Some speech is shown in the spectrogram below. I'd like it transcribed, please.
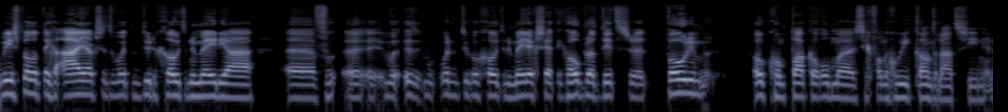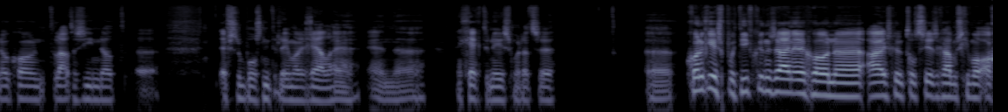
Je speelt het tegen Ajax. Het wordt natuurlijk groot in de media. het wordt natuurlijk ook groot in de media gezet. Ik hoop dat dit het podium ook gewoon pakken om eh, zich van de goede kant te laten zien. En ook gewoon te laten zien dat eh FC Den Bosch niet alleen maar rellen en, en gek doen is, maar dat ze gewoon een keer sportief kunnen zijn en gewoon Ajax kunnen trotseren. Ze gaan misschien wel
